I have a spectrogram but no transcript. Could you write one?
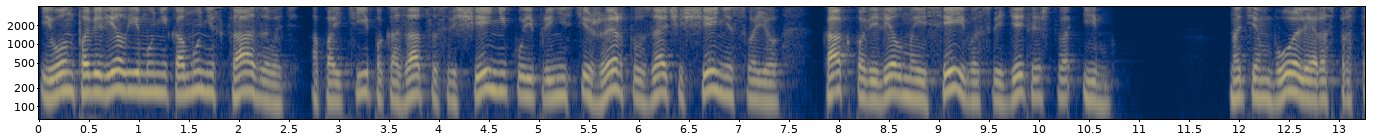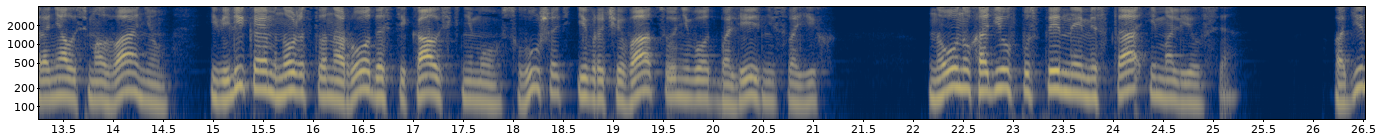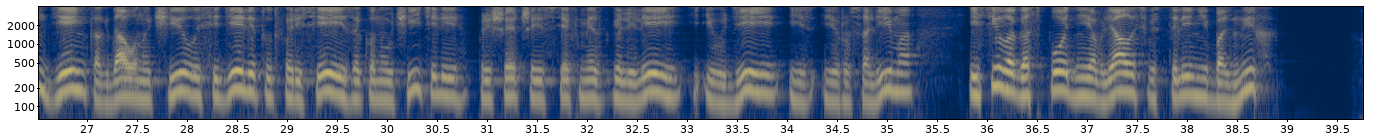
И он повелел ему никому не сказывать, а пойти показаться священнику и принести жертву за очищение свое, как повелел Моисей во свидетельство им. Но тем более распространялась молва о нем – и великое множество народа стекалось к нему слушать и врачеваться у него от болезней своих. Но он уходил в пустынные места и молился. В один день, когда он учил, и сидели тут фарисеи и законоучители, пришедшие из всех мест Галилеи и Иудеи, и из Иерусалима, и сила Господня являлась в исцелении больных,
